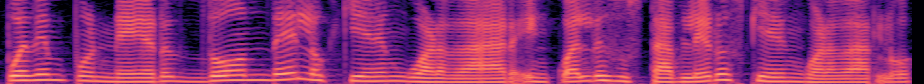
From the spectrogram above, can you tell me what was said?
pueden poner dónde lo quieren guardar, en cuál de sus tableros quieren guardarlo.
